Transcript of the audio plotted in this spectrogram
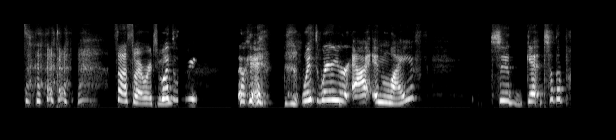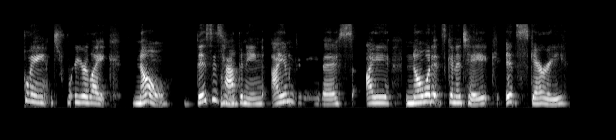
it's not a swear word to me. With, okay. With where you're at in life, to get to the point where you're like, no, this is mm-hmm. happening. I am doing this. I know what it's going to take. It's scary.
